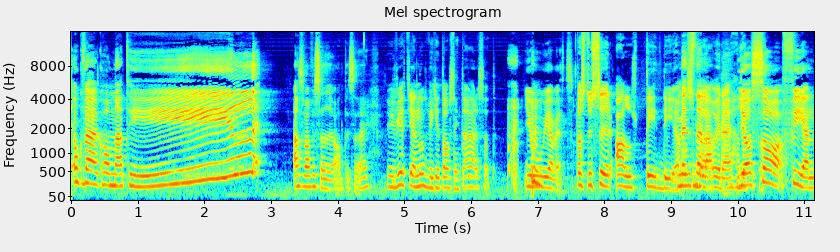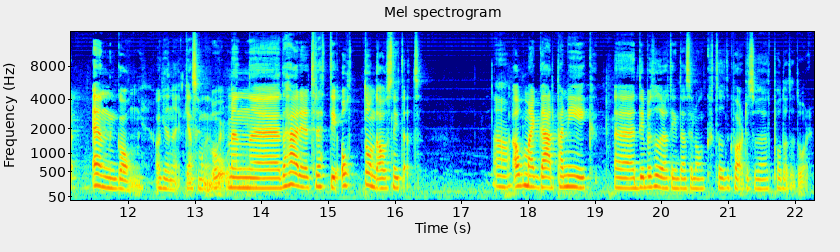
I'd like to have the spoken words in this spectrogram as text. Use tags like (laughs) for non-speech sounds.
Hej och välkomna till... Alltså varför säger jag alltid sådär? Vi vet ju ändå vilket avsnitt det är så att... Jo, jag vet. Fast du säger alltid det. Men bara, snälla, "Oj, det hade jag koll." sa fel en gång. Okej, nej, ganska många gånger. Men eh, det här är det 38 avsnittet. Ja. Oh my god, panik. Eh, det betyder att det inte ens är lång tid kvar tills vi har poddat ett år.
